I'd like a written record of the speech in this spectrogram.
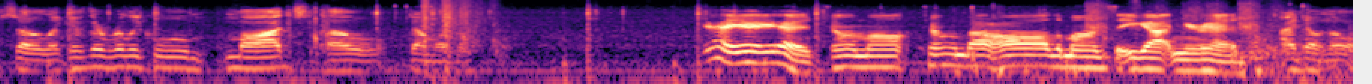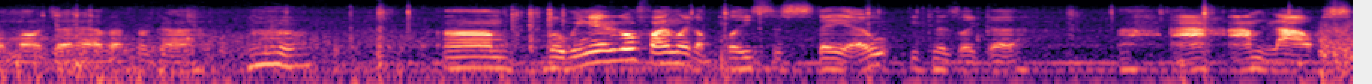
So, like, if they're really cool mods, I'll download them. Yeah, yeah, yeah. Tell them all. Tell them about all the mods that you got in your head. I don't know what mods I have. I forgot. um, but we need to go find like a place to stay out because like uh, Ah, I'm lost.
